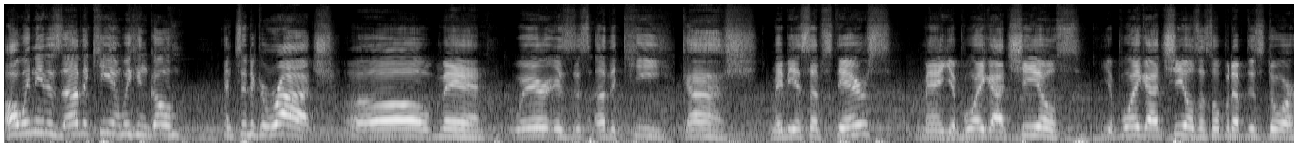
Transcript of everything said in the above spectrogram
All we need is the other key and we can go into the garage. Oh, man. Where is this other key? Gosh. Maybe it's upstairs? Man, your boy got chills. Your boy got chills. Let's open up this door.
